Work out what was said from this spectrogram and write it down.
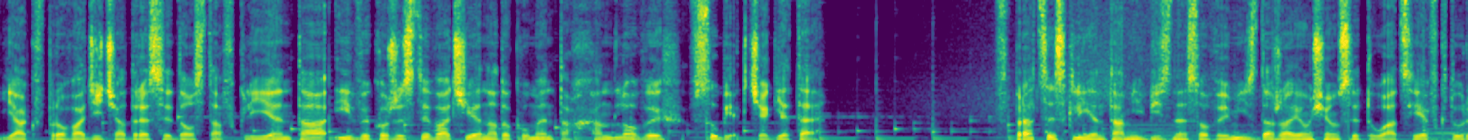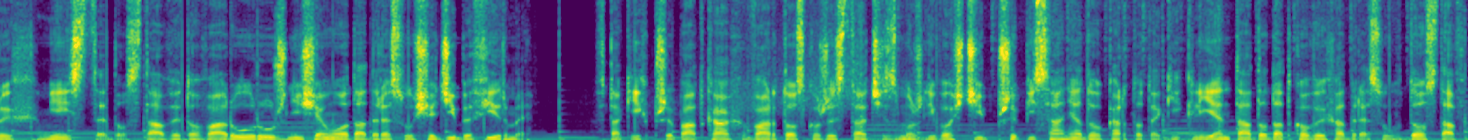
Jak wprowadzić adresy dostaw klienta i wykorzystywać je na dokumentach handlowych w subiekcie GT. W pracy z klientami biznesowymi zdarzają się sytuacje, w których miejsce dostawy towaru różni się od adresu siedziby firmy. W takich przypadkach warto skorzystać z możliwości przypisania do kartoteki klienta dodatkowych adresów dostaw,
